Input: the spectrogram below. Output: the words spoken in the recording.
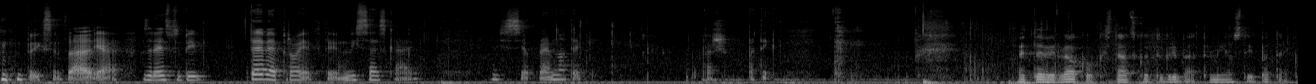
Tā, jā. Uzreiz mums bija TV projekti un viss aizgāja. Viss joprojām notiek. Paši patīk. Vai tev ir vēl kaut kas tāds, ko tu gribētu par mīlestību pateikt?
